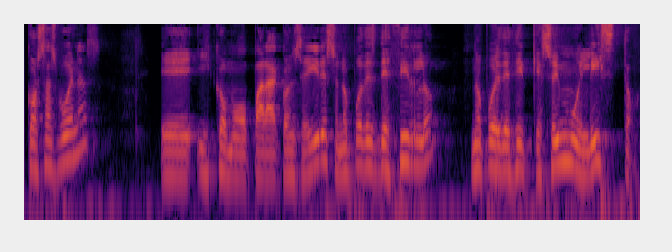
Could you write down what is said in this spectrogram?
cosas buenas eh, y como para conseguir eso no puedes decirlo, no puedes decir que soy muy listo.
